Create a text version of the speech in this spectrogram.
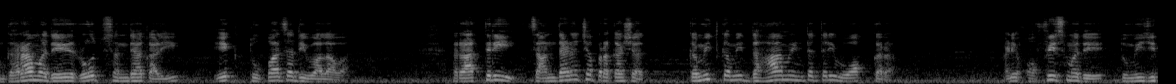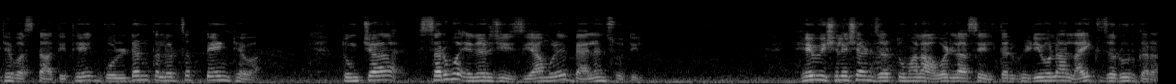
घरामध्ये रोज संध्याकाळी एक तुपाचा दिवा लावा. रात्री चांदण्याच्या प्रकाशात कमीत कमी दहा मिनिटं तरी वॉक करा. आणि ऑफिसमध्ये तुम्ही जिथे बसता तिथे गोल्डन कलरचं पेन ठेवा. तुमच्या सर्व एनर्जीज यामुळे बॅलन्स होतील. हे विश्लेषण जर तुम्हाला आवडलं असेल तर व्हिडिओला लाईक जरूर करा.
